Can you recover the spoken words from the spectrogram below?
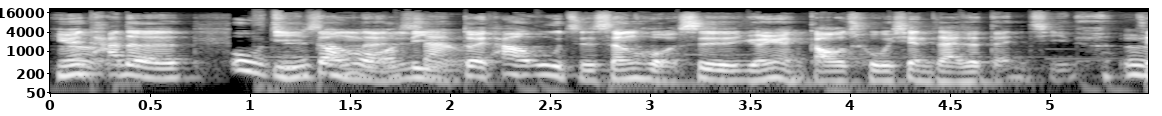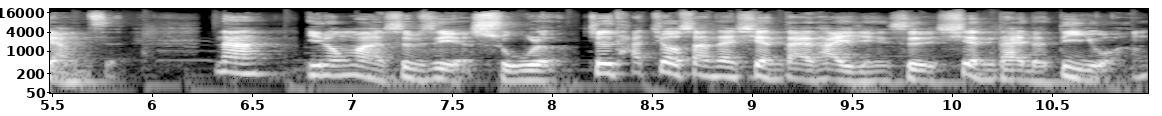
因为他的移动能力，对他的物质生活是远远高出现在的等级的，这样子。嗯、那 Elon Musk 是不是也输了？就是他就算在现代，他已经是现代的帝王了，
